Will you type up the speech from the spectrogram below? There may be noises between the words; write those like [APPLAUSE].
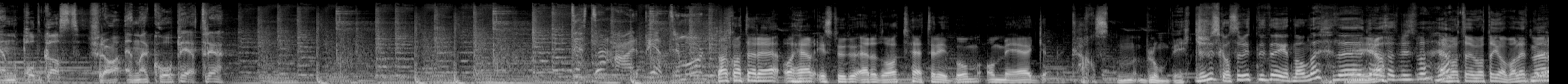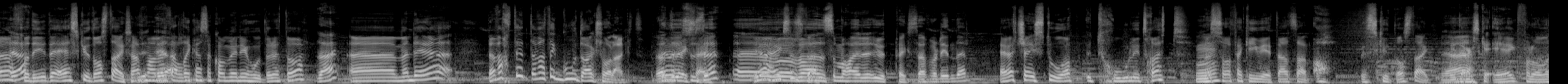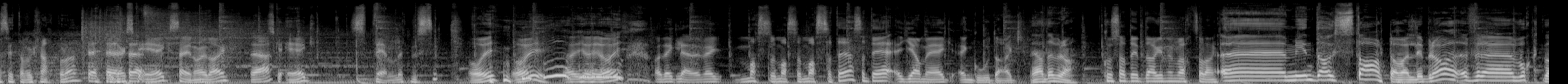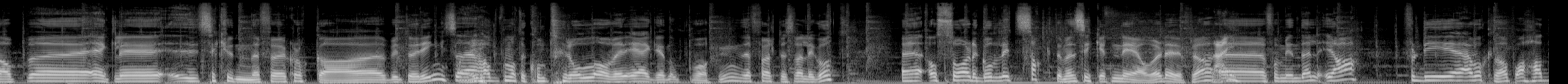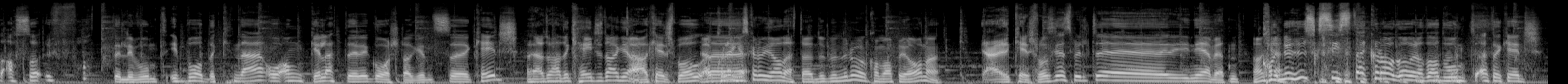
En podkast fra NRK P3. Dette er P3 Morgen. Det er akkurat det det er, og her i studio er det da Tete Lidbom og meg, Karsten Blomvik. Du husker så vidt ditt eget navn der. Det kan Ja. jeg sette pris på. Jeg måtte, måtte jobbe litt med det, Ja. fordi det er skuddårsdag. Man vet aldri hva som kommer inn i hodet ditt da. Nei? Eh, men det, er, det, har vært en, det har vært en god dag så langt. Ja, du syns det? Eh, Ja, jeg syns Hva det. som har utpekt seg for din del? Jeg vet ikke, jeg sto opp utrolig trøtt, men så fikk jeg vite at sånn, åh, det er skuddårsdag. I dag skal jeg få lov å sitte ved knappene. I dag skal jeg, senere i dag, skal jeg spille litt musikk. Oi, oi, oi, oi, oi. [LAUGHS] Og det gleder jeg meg masse, masse, masse til, så det gir meg en god dag. Ja, det er bra. Hvordan har dagen din vært så langt? Eh, min dag starta veldig bra, for jeg våkna opp eh, egentlig sekundene før klokka begynte å ringe. Så jeg hadde på en måte kontroll over egen oppvåkning. Det føltes veldig godt. Eh, og så har det gått litt sakte, men sikkert nedover derifra. Eh, for min del. Ja, fordi jeg våkna opp og hadde altså ufattelig vondt i både kne og ankel etter gårsdagens eh, cage. Ja, du hadde cage-dag, ja. Ja, cageball. Ja, hvor Eh, lenge skal du gjøre dette? Du begynner å komme opp i årene. Ja, Cageball skal jeg spilt eh, inn i evigheten. Okay. Kan du huske sist jeg klaga over at jeg hadde vondt etter cage?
